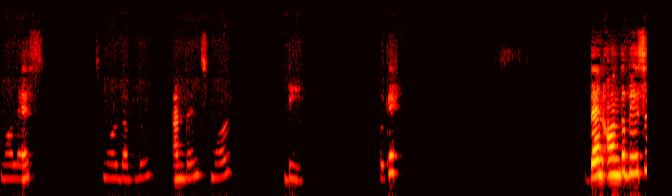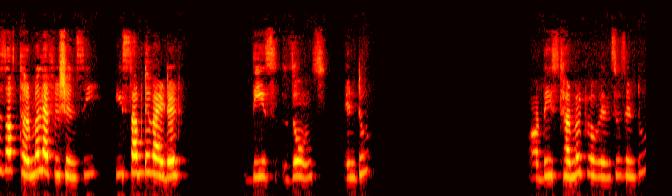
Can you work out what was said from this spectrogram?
small s, small w, and then small d. Okay? Then on the basis of thermal efficiency, he subdivided these zones into or these thermal provinces into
